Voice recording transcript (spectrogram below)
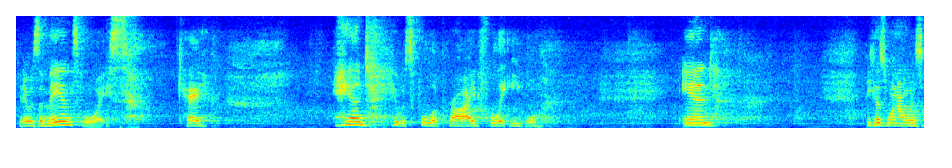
And it was a man's voice, okay? And it was full of pride, full of evil. And because when I was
